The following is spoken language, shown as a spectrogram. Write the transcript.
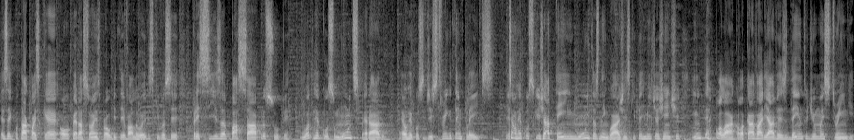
executar quaisquer operações para obter valores que você precisa passar para o super. Um outro recurso muito esperado é o recurso de String Templates. Esse é um recurso que já tem em muitas linguagens que permite a gente interpolar, colocar variáveis dentro de uma string.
